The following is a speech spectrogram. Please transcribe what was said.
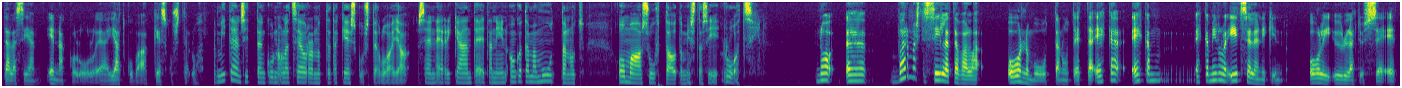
tällaisia ennakkoluuloja ja jatkuvaa keskustelua. Miten sitten, kun olet seurannut tätä keskustelua ja sen eri käänteitä, niin onko tämä muuttanut omaa suhtautumistasi Ruotsiin? No varmasti sillä tavalla on muuttanut, että ehkä, ehkä, ehkä minulle itsellenikin oli yllätys se, että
